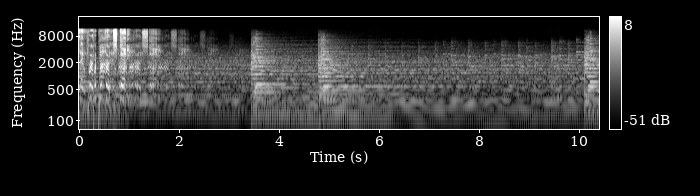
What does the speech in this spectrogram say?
Master Production. thank you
